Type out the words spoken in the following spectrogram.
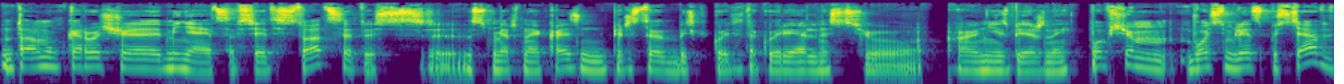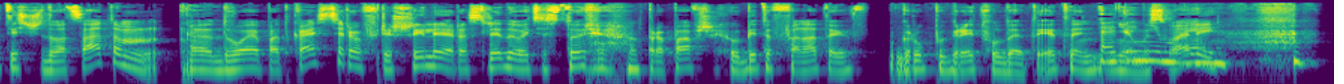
Ну, там, короче, меняется вся эта ситуация, то есть э, смертная казнь перестает быть какой-то такой реальностью э, неизбежной. В общем, 8 лет спустя, в 2020-м, э, двое подкастеров решили расследовать историю пропавших и убитых фанатов группы Grateful Dead. И это, это не мы с Валей.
